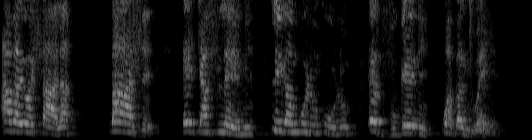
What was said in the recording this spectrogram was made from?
abayohlala badle etafuleni likaNkuluNkulu ekuvukeni kwabangcwele.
